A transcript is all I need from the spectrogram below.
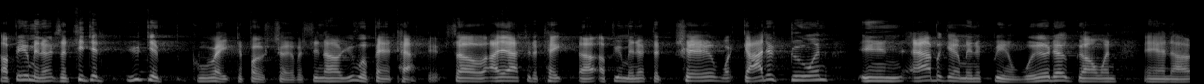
a few minutes, and she did, you did great the first service. You know, you were fantastic. So I asked you to take uh, a few minutes to share what God is doing in Abigail Ministry and where they're going. And, uh,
